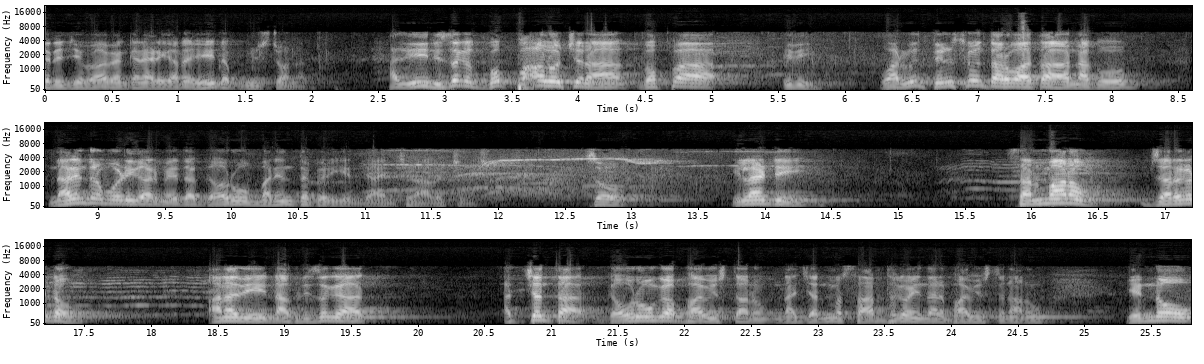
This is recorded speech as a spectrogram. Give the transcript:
చిరంజీవి వెంకయ్యనాయుడు గారు ఏ నాకు ఇష్టం అన్నారు. అది నిజంగా గొప్ప ఆలోచన గొప్ప ఇది. వారి గురించి తెలుసుకున్న తర్వాత నాకు నరేంద్ర మోడీ గారి మీద గౌరవం మరింత పెరిగింది ఆయన చిన్న ఆలోచించి సో ఇలాంటి సన్మానం జరగటం అన్నది నాకు నిజంగా అత్యంత గౌరవంగా భావిస్తాను. నా జన్మ సార్థకమైందని భావిస్తున్నాను. ఎన్నో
